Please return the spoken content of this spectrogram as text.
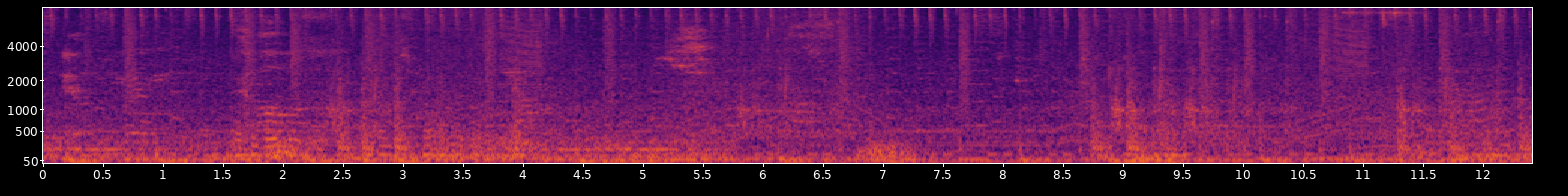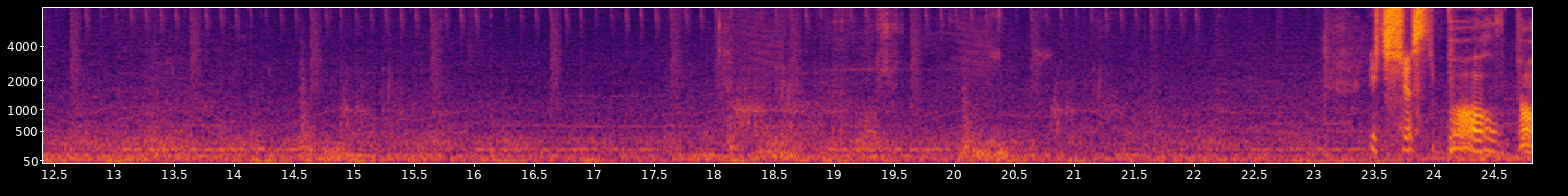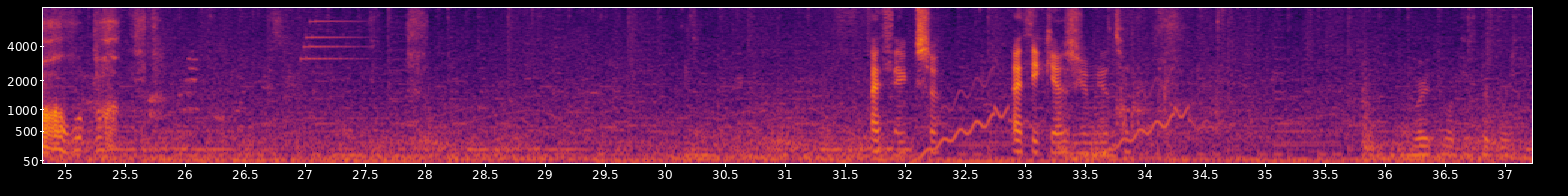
Ball, ball, ball. I think so. I think he has you muted. Wait, what is the question?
